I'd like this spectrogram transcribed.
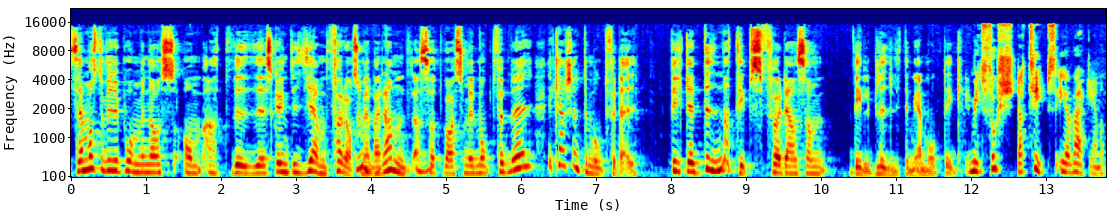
Sen måste vi ju påminna oss om att vi ska ju inte jämföra oss med varandra. Så att vad som är mod för mig är kanske inte mod för dig. Vilka är dina tips för den som vill bli lite mer modig? Mitt första tips är verkligen att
